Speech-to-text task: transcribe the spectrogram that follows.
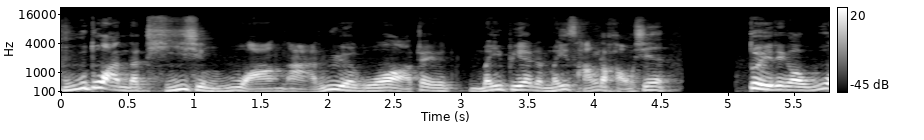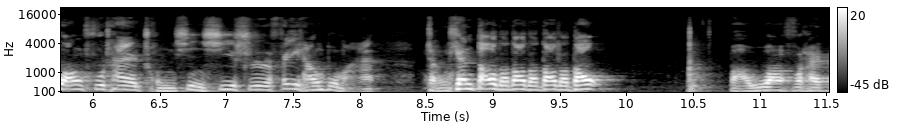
不断的提醒吴王啊，越国这没憋着没藏着好心，对这个吴王夫差宠信西施非常不满，整天叨叨叨叨叨叨叨，把吴王夫差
